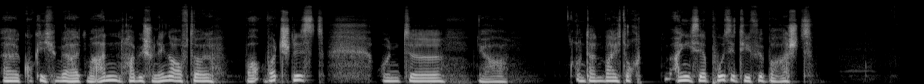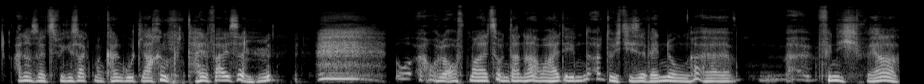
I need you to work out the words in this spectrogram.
Äh, Gucke ich mir halt mal an, habe ich schon länger auf der Watchlist. Und äh, ja, und dann war ich doch eigentlich sehr positiv überrascht. Einerseits, wie gesagt, man kann gut lachen, teilweise. Mhm. Oder oftmals. Und dann aber halt eben durch diese Wendung, äh, finde ich, ja,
